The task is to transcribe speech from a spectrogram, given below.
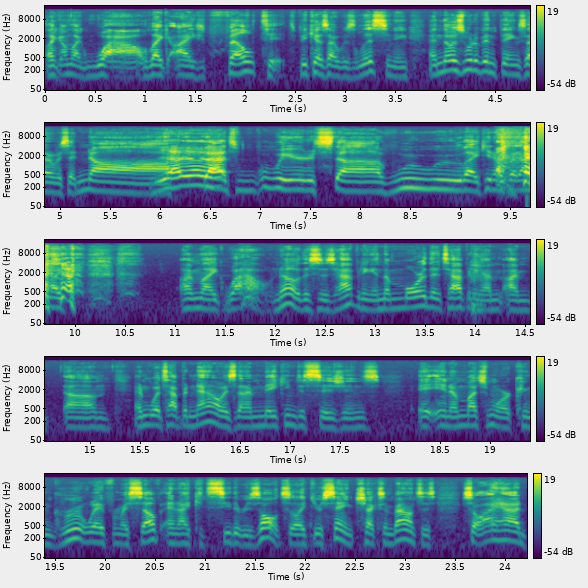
Like I'm like, wow, like I felt it because I was listening, and those would have been things that I would have said, nah, Yeah, yeah, yeah. that's weird stuff, woo woo, like you know. But I'm like, I'm like, wow, no, this is happening, and the more that it's happening, I'm, I'm, um, and what's happened now is that I'm making decisions in a much more congruent way for myself, and I could see the results. So like you're saying, checks and balances. So I had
